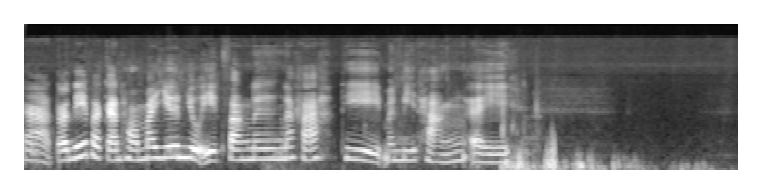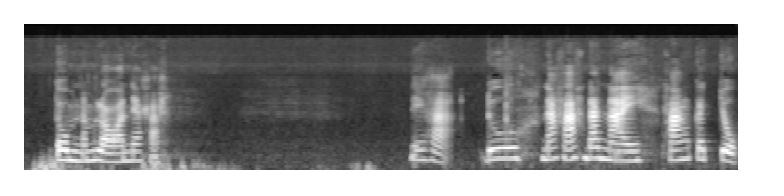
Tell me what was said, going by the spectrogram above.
ค่ะ ตอนนี้ผักกาดหอมมายืนอยู่อีกฝั่งหนึ่งนะคะ ที่มันมีถังไอ้ต้มน้ำร้อนเนี่ยค่ะ นี่ค่ะ ดูนะคะ ด้านในทั้งกระจก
